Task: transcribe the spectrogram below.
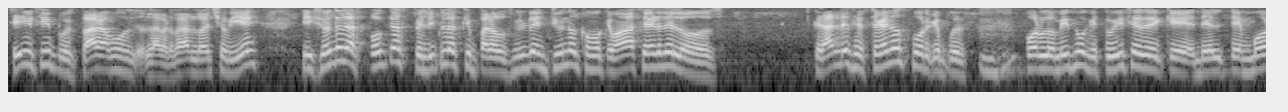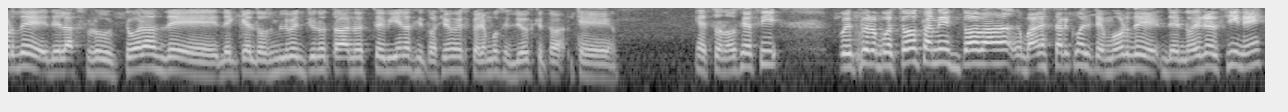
Sí, sí, pues Paramount, la verdad, lo ha hecho bien. Y son de las pocas películas que para 2021 como que van a ser de los grandes estrenos porque pues Ujú. por lo mismo que tú dices de que del temor de, de las productoras de, de que el 2021 todavía no esté bien la situación, esperemos en Dios que, que esto no sea así. Pues pero pues todos también todos van, van a estar con el temor de, de no ir al cine,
